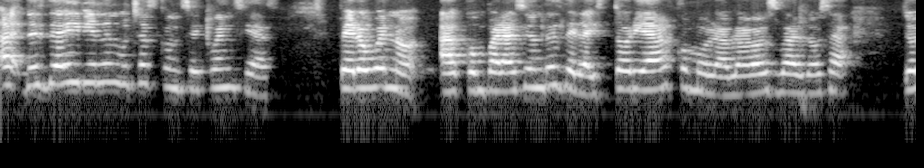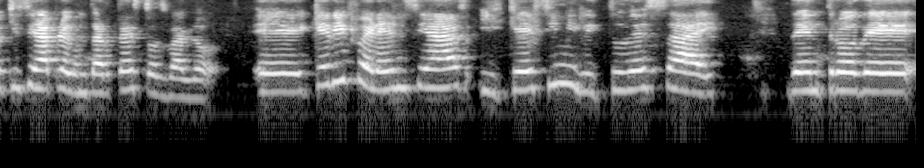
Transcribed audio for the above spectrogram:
ah, desde ahí vienen muchas consecuencias. Pero bueno, a comparación desde la historia, como lo hablaba Osvaldo, o sea, yo quisiera preguntarte esto, Osvaldo, eh, ¿qué diferencias y qué similitudes hay dentro de,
